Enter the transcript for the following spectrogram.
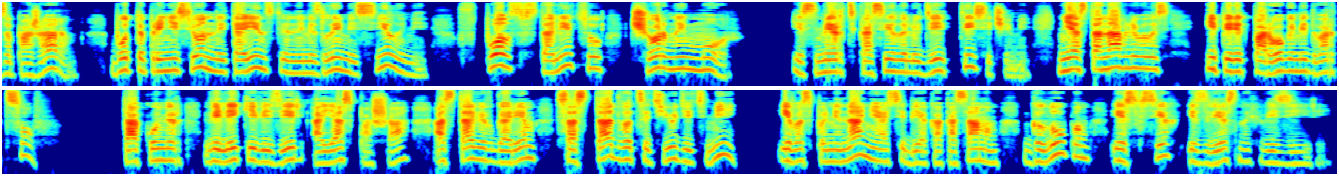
за пожаром, будто принесенный таинственными злыми силами, вполз в столицу черный мор, и смерть косила людей тысячами, не останавливалась и перед порогами дворцов. Так умер великий визирь Аяс-Паша, оставив гарем со ста двадцатью детьми и воспоминания о себе, как о самом глупом из всех известных визирей.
